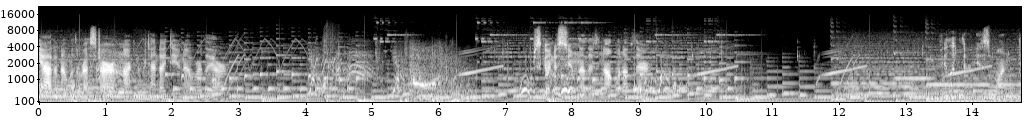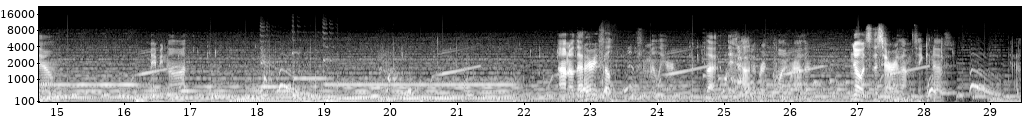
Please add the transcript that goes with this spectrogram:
Yeah, I don't know where the rest are. I'm not gonna pretend I do know where they are. I'm just going to assume that there's not one up there. Like there is one down. Maybe not. I don't know, that area felt familiar. That it had a red coin, rather. No, it's this area that I'm thinking of. Yeah.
